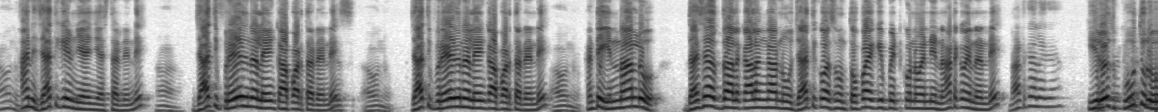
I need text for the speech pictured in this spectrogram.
అవును. ఆయన జాతికి ఏం న్యాయం చేస్తాడండి? జాతి ప్రయోజనాలు ఏం కాపాడతాడండి? అవును. జాతి ప్రయోజనాలు ఏం కాపాడతాడండి? అవును. అంటే ఇన్నాళ్ళు దశాబ్దాల కాలంగా నువ్వు జాతి కోసం తుపాకీ పెట్టుకున్నవన్నీ నాటకమేనండి? నాటకాలేగా? ఈరోజు కూతురు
